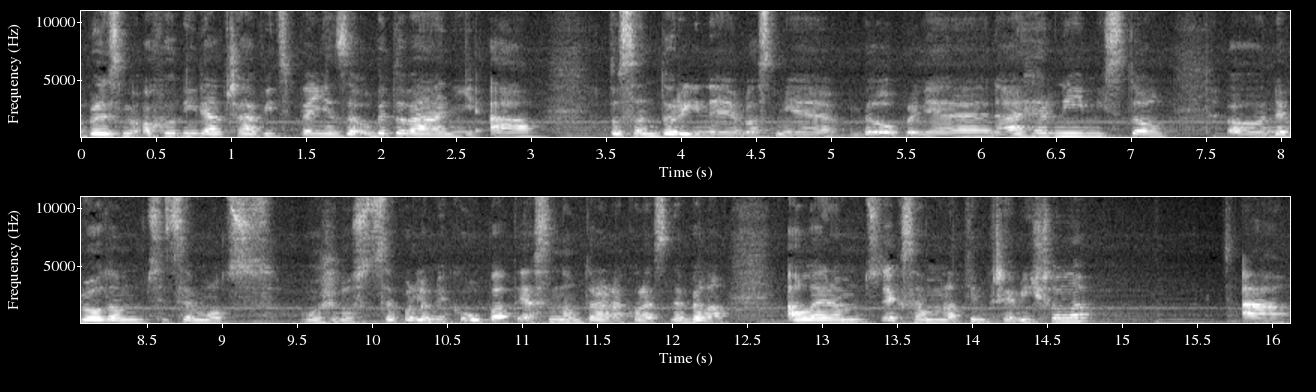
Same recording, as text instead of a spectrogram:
byli jsme ochotní dát třeba víc peněz za ubytování a to Santorini vlastně bylo úplně nádherný místo. Nebylo tam sice moc možnost se podle mě koupat, já jsem tam teda nakonec nebyla, ale jenom jak jsem nad tím přemýšlela a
